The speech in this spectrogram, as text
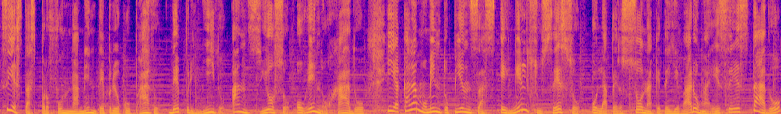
Si estás profundamente preocupado, deprimido, ansioso o enojado y a cada momento piensas en el suceso o la persona que te llevaron a ese estado,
